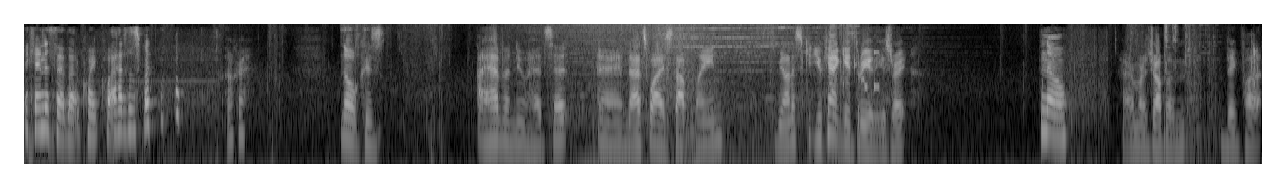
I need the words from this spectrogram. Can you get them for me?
I kind of said that quite quiet as well. Okay. No, because I have a new headset, and that's why I stopped playing. To be honest, you can't get three of these, right? no. I'm gonna drop a big pot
